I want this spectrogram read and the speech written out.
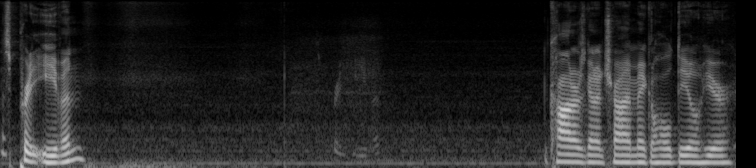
It's pretty even. Conor's gonna try and make a whole deal here.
